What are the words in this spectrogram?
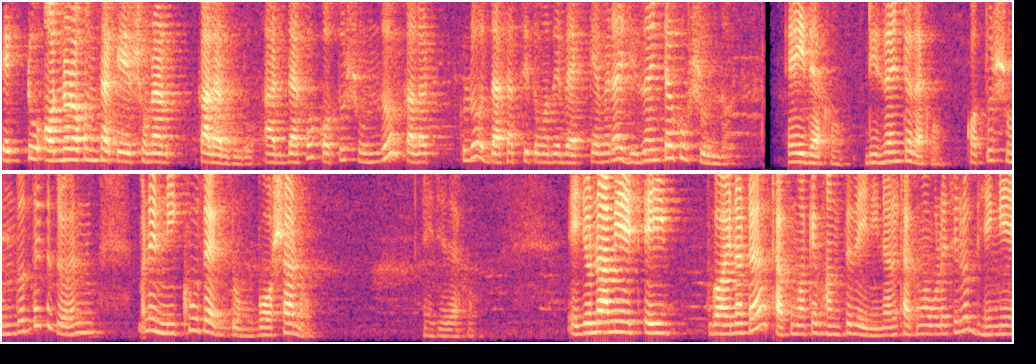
একটু অন্যরকম থাকে সোনার কালারগুলো। আর দেখো কত সুন্দর কালারগুলো দেখাচ্ছি তোমাদের ব্যাক ক্যামেরায় ডিজাইনটা খুব সুন্দর। এই দেখো ডিজাইনটা দেখো, কত সুন্দর দেখেছ? মানে নিখুঁত একদম, বসানো। এই যে দেখো। এই জন্য আমি এই গয়নাটা ঠাকুমাকে ভাঙতে দেইনি। নাহলে ঠাকুমা বলেছিল, ভেঙে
